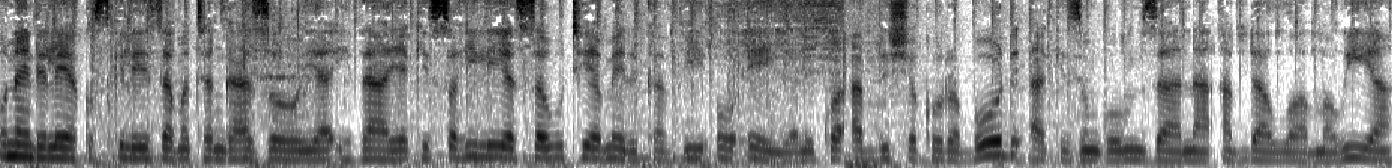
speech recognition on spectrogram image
Unaendelea kusikiliza matangazo ya idhaa ya Kiswahili ya Sauti ya Amerika, VOA. Alikuwa Abdu Shakur Abud akizungumza na Abdallah Mawia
